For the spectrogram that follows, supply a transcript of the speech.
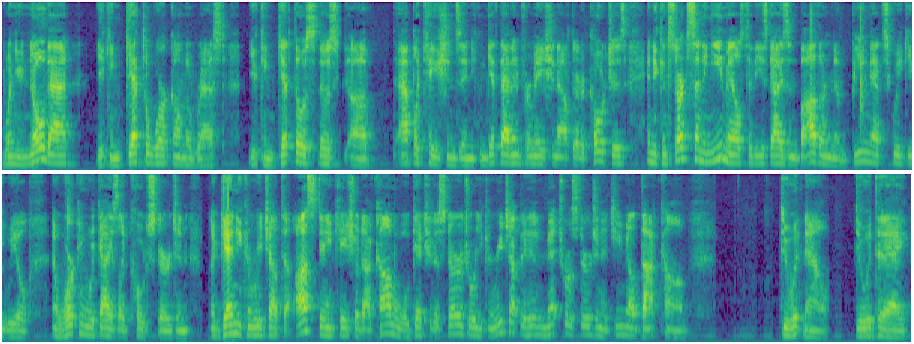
When you know that, you can get to work on the rest. You can get those those uh, applications in. You can get that information out there to coaches, and you can start sending emails to these guys and bothering them, being that squeaky wheel, and working with guys like Coach Sturgeon. Again, you can reach out to us, dankshow.com, and we'll get you to Sturge, or you can reach out to him, metrosturgeon at gmail.com. Do it now. Do it today.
